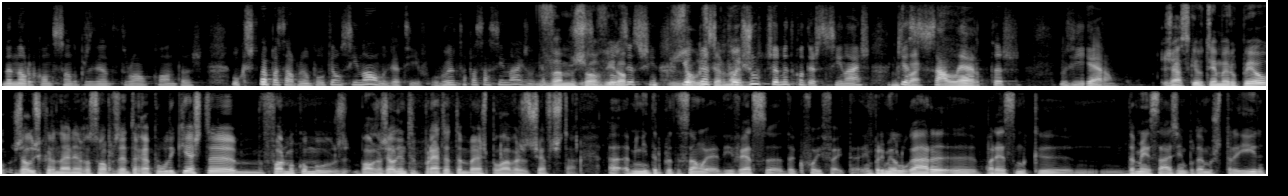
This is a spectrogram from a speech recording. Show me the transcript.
da não recondução do Presidente do Tribunal de Contas. O que se está a passar à opinião pública é um sinal negativo. O Governo está a passar sinais negativos. Vamos ouvir ao... E eu penso que foi justamente com estes sinais muito que bem. esses alertas vieram. Já a seguir o tema europeu, já Luís Carneiro, em relação ao Presidente da República e esta forma como Paulo Rangel interpreta também as palavras do chefe de Estado. A, a, minha interpretação é diversa da que foi feita. Em primeiro lugar, eh, parece-me que da mensagem podemos extrair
